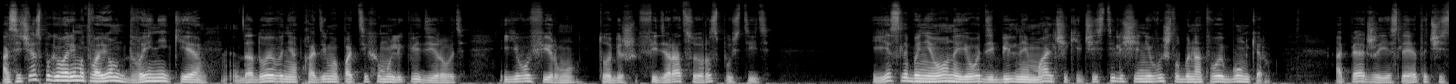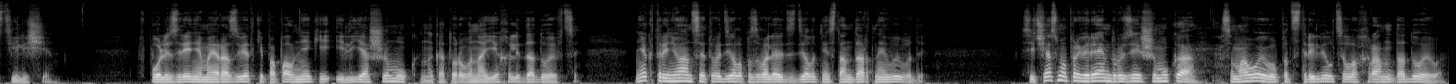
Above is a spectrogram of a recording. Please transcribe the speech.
А сейчас поговорим о твоем двойнике. Дадоева необходимо по-тихому ликвидировать и его фирму, то бишь федерацию, распустить. Если бы не он и его дебильные мальчики, чистилище не вышло бы на твой бункер. Опять же, если это чистилище. В поле зрения моей разведки попал некий Илья Шимук, на которого наехали додоевцы. Некоторые нюансы этого дела позволяют сделать нестандартные выводы. Сейчас мы проверяем друзей Шимука. Самого его подстрелил телохран Дадоева.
